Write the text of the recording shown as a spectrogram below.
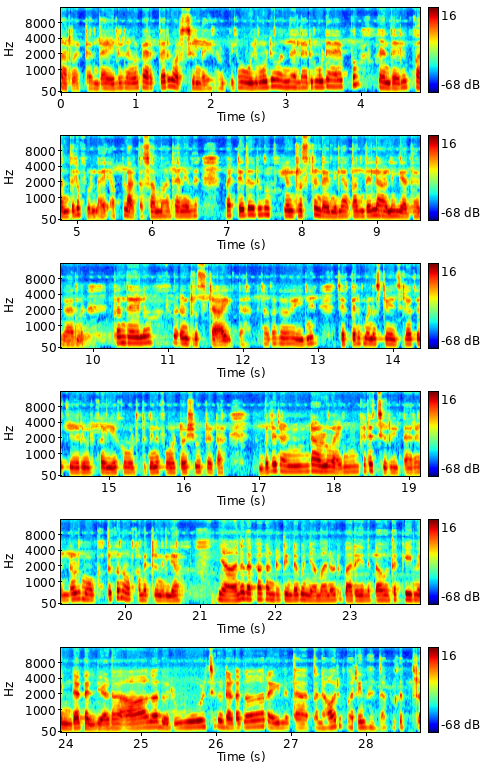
നിറഞ്ഞിട്ട് എന്തായാലും ഞങ്ങൾ പെരക്കാർ കുറച്ചുണ്ടായിരുന്നു. പിന്നെ ഓലും കൂടി വന്ന് എല്ലാവരും കൂടി ആയപ്പം എന്തായാലും പന്തൽ ഫുള്ളായി അപ്പോഴാട്ടോ സമാധാനം. മറ്റേത് ഒരു ഇൻട്രസ്റ്റ് ഉണ്ടായിരുന്നില്ല. പന്തലിൽ ആളില്ലാത്ത കാരണം. ഇപ്പം എന്തായാലും ഇൻട്രസ്റ്റ് ആയിട്ടാ. അതൊക്കെ കഴിഞ്ഞ് ചെക്കനും പെണ്ണും സ്റ്റേജിലൊക്കെ കയറി ഒരു കൈയൊക്കെ കൊടുത്ത് പിന്നെ ഫോട്ടോഷൂട്ട് ഇട്ടാ. ഇവർ രണ്ടാളും ഭയങ്കര ചെറിയിട്ട. രണ്ടാളും മുഖത്തൊക്കെ നോക്കാൻ പറ്റുന്നില്ല. ഞാനിതൊക്കെ കണ്ടിട്ട് എന്റെ കുഞ്ഞാമ്മാനോട് പറയുന്നിട്ടോ ഇതൊക്കെ ഇന്ന് എന്റെ കല്യാണം ആകെ കൊണ്ട് ഇടങ്ങാറായിരുന്നിട്ടാ അപ്പം എല്ലാവരും പറയുന്നത് എന്താ അവൾക്ക് എത്ര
